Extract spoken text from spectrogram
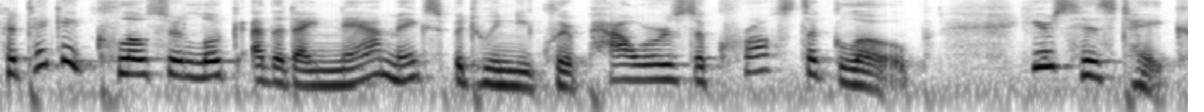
to take a closer look at the dynamics between nuclear powers across the globe. Here's his take.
